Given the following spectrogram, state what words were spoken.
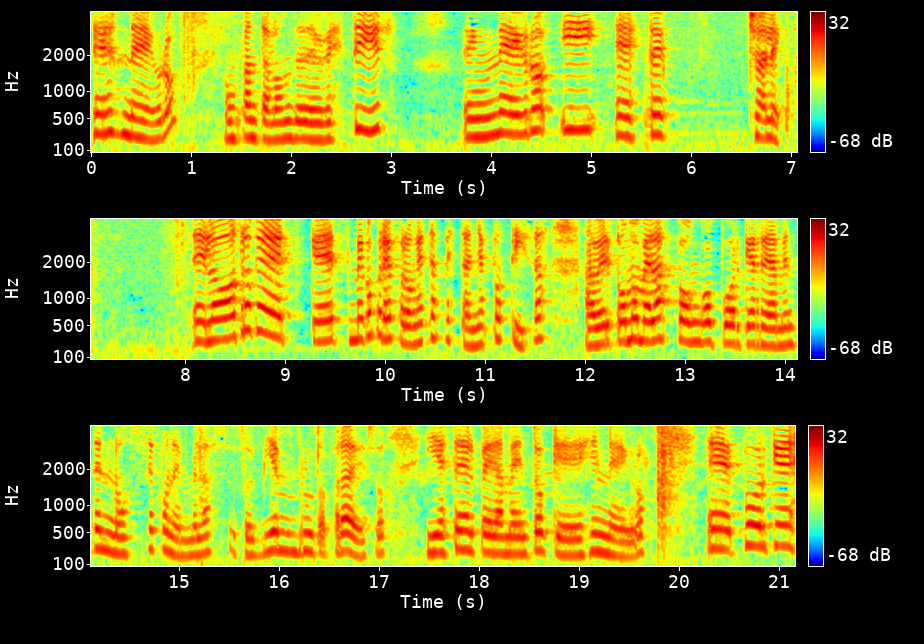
es negro, un pantalón de vestir en negro y este chaleco. El otro que, que, me compré fueron estas pestañas postizas. A ver cómo me las pongo porque realmente no sé ponérmelas. Soy bien bruta para eso. Y este es el pegamento que es en negro. Eh, porque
